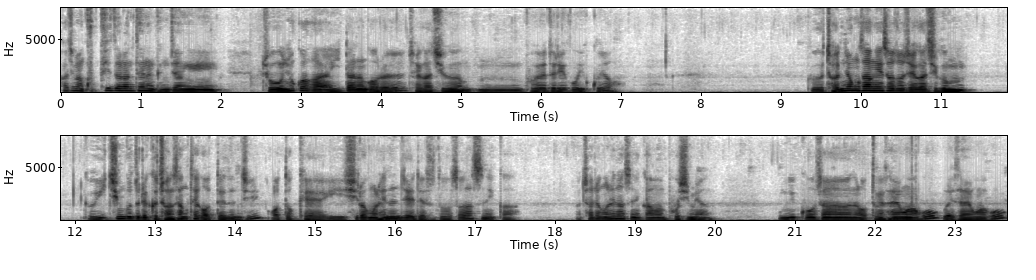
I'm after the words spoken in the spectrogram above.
하지만 구피들한테는 굉장히 좋은 효과가 있다는 거를 제가 지금 음, 보여드리고 있고요. 그 전 영상에서도 제가 지금 그 이 친구들의 그 전 상태가 어땠는지 어떻게 이 실험을 했는지에 대해서도 써놨으니까 촬영을 해놨으니까 한번 보시면 옴니코산을 어떻게 사용하고 왜 사용하고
